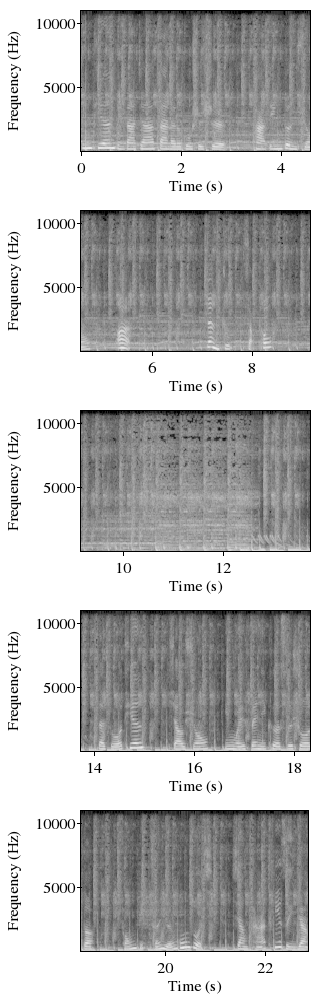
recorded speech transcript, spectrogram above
今天给大家带来的故事是《帕丁顿熊二》，站住，小偷！在昨天，小熊因为菲尼克斯说的“从底层员工做起，像爬梯子一样”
